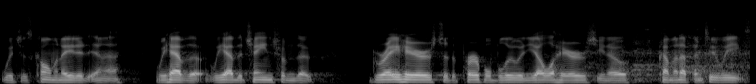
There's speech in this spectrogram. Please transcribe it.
which is culminated in a, we have the, we have the change from the gray hairs to the purple, blue, and yellow hairs, you know, coming up in two weeks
